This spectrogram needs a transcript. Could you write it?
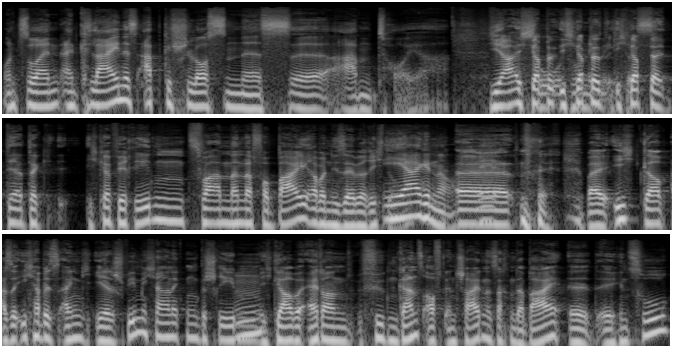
Und so ein, ein kleines, abgeschlossenes äh, Abenteuer. Ja, ich glaube, So- ich so glaube, nehme ich glaube, da, der, der, ich glaube, wir reden zwar aneinander vorbei, aber in dieselbe Richtung. Ja, genau. Äh, weil ich glaube, also ich habe jetzt eigentlich eher Spielmechaniken beschrieben. Mhm. Ich glaube, Add-on fügen ganz oft entscheidende Sachen dabei äh, äh, hinzu,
